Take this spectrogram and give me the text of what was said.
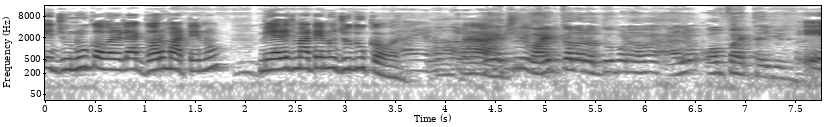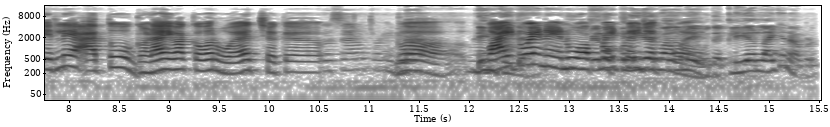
એ જૂનું કવર એટલે આ ઘર માટેનું મેરેજ માટેનું જુદું કવર હા એકચ્યુઅલી વ્હાઈટ કલર હતું પણ હવે આનો ઓફ વ્હાઈટ થઈ ગયું છે. એટલે આ તો ઘણા એવા કવર હોય જ છે કે વ્હાઈટ હોય ને એનું ઓફ પેલો વ્હાઈટ થઈ clear જતું હોય. એવું ક્લિયર લાગે ને આપણે.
